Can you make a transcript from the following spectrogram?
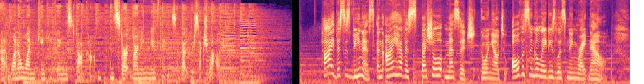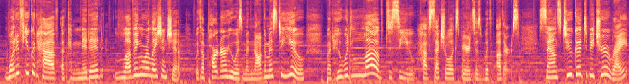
at 101kinkythings.com and start learning new things about your sexuality. Hi, this is Venus, and I have a special message going out to all the single ladies listening right now. What if you could have a committed, loving relationship with a partner who is monogamous to you, but who would love to see you have sexual experiences with others? Sounds too good to be true, right?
